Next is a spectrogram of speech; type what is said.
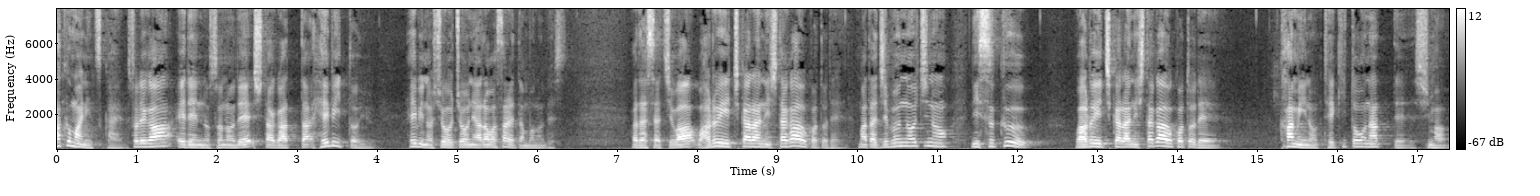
悪魔に仕える。それがエデンの園で従った蛇という蛇の象徴に表されたものです。私たちは悪い力に従うことでまた自分のうちのに救う悪い力に従うことで神の敵となってしまう。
